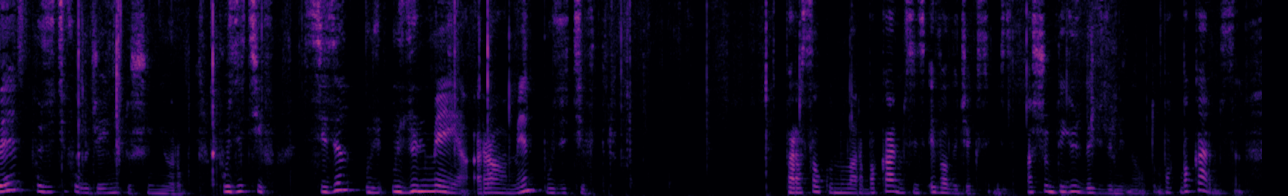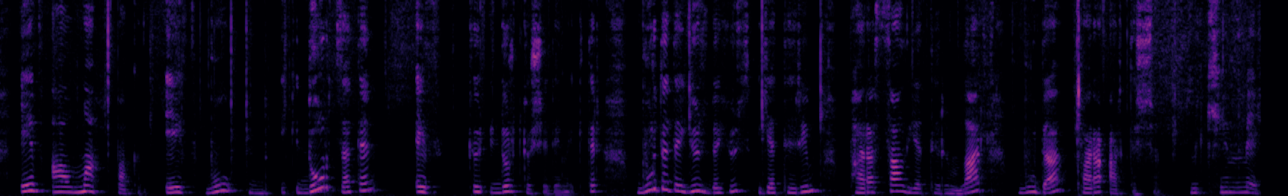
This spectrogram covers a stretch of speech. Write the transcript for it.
ben pozitif olacağını düşünüyorum. Pozitif. Sizin üz- üzülmeye rağmen pozitiftir parasal konulara bakar mısınız? Ev alacaksınız. Ha şimdi yüzde yüz emin oldum. Bak bakar mısın? Ev alma bakın. Ev bu dört zaten ev dört köşe demektir. Burada da yüzde yüz yatırım, parasal yatırımlar. Bu da para artışı. Mükemmel,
